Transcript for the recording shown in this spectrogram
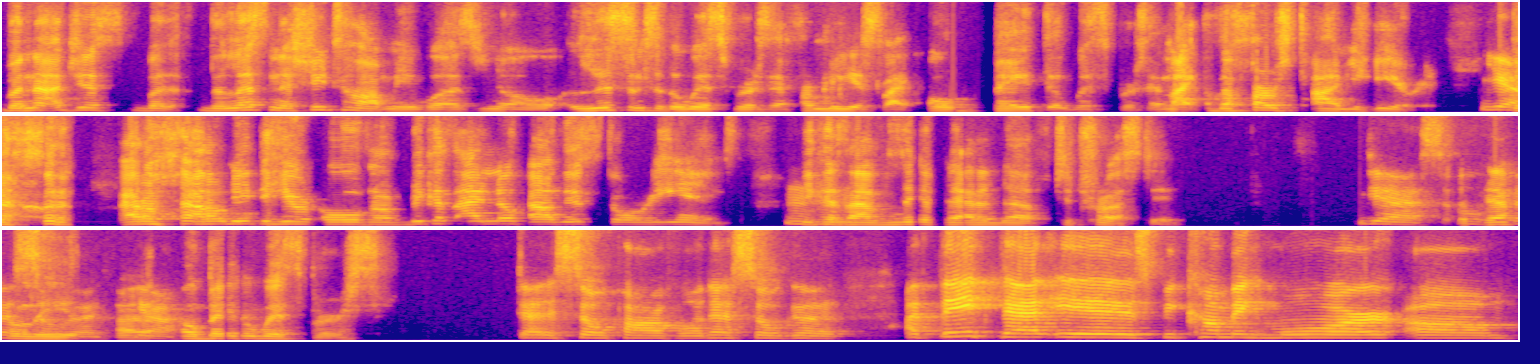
but not just, but the lesson that she taught me was, you know, listen to the whispers. And for me, it's like obey the whispers. And like the first time you hear it, yeah. I don't I don't need to hear it over and over because I know how this story ends mm-hmm. because I've lived that enough to trust it. Yes. Oh, definitely so uh, yeah. obey the whispers. That is so powerful. That's so good. I think that is becoming more um,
